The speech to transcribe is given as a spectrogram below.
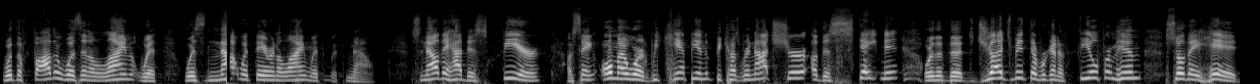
what the Father was in alignment with, was not what they were in alignment with, with now. So now they had this fear of saying, Oh my word, we can't be in the, because we're not sure of the statement or the, the judgment that we're going to feel from him. So they hid.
